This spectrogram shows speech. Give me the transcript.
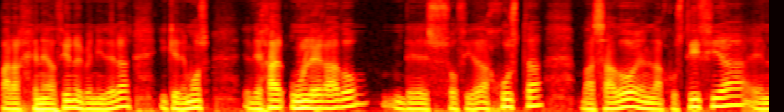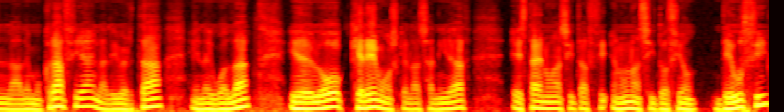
para generaciones venideras y queremos dejar un legado de sociedad justa basado en la justicia, en la democracia, en la libertad, en la igualdad. Y de luego queremos que la sanidad está en una, en una situación de UCI,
